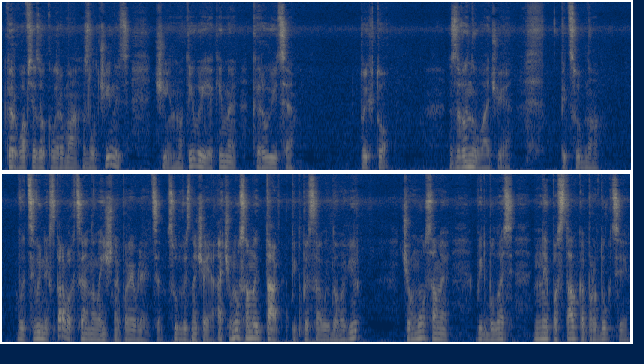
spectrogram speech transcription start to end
керувався зокрема злочинець, чи мотиви, якими керується той, хто звинувачує підсудного. В цивільних справах це аналогічно проявляється. Суд визначає, а чому саме так підписали договір, чому саме відбулася непоставка продукції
